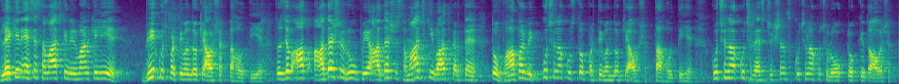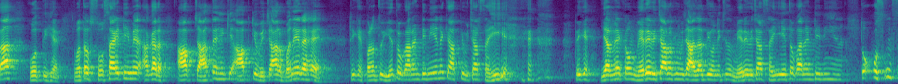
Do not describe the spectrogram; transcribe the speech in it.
लेकिन ऐसे समाज के निर्माण के लिए भी कुछ प्रतिबंधों की आवश्यकता होती है। तो जब आप आदर्श रूप या आदर्श समाज की बात करते हैं तो वहाँ पर भी कुछ ना कुछ तो प्रतिबंधों की आवश्यकता होती है। कुछ ना कुछ रेस्ट्रिक्शंस कुछ ना कुछ रोक टोक की तो आवश्यकता होती है। मतलब सोसाइटी में अगर आप चाहते हैं कि आपके विचार बने रहे, ठीक है, परंतु ये तो गारंटी नहीं है ना कि आपके विचार सही है। ठीक है? या मैं कहूँ, मेरे विचारों की मुझे आज़ादी होनी चाहिए तो मेरे विचार सही है तो गारंटी नहीं है ना। तो उस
